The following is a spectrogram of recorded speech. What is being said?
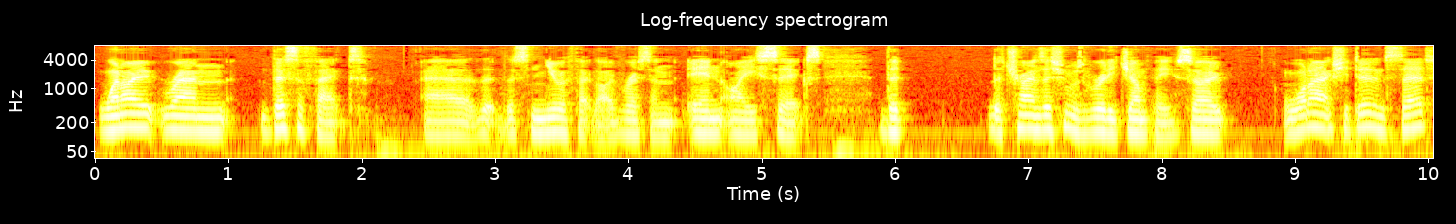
when I ran this effect uh, this new effect that I've written in IE6, the the transition was really jumpy. So what I actually did instead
